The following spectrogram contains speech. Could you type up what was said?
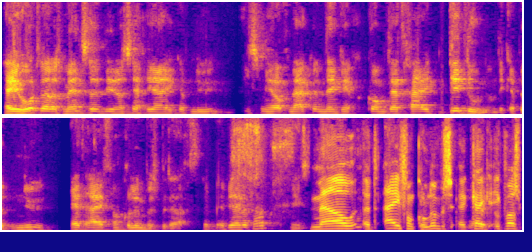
Hey, je hoort wel eens mensen die dan zeggen, ja, ik heb nu iets meer over na kunnen denken en gekomen, dat ga ik dit doen, want ik heb het nu het ei van Columbus bedacht. Heb, jij dat ook? Of niet? Nou, het ei van Columbus. Kijk, ik was,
